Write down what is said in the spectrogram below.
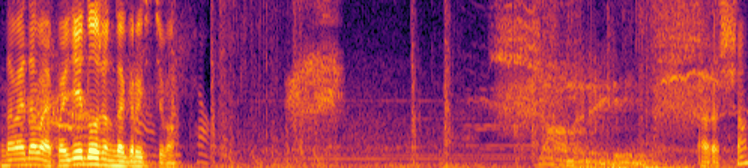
Давай, давай, по идее должен догрызть его. Хорошо.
